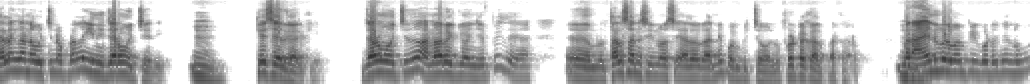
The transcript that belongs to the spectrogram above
తెలంగాణ వచ్చినప్పుడల్లా ఈయన జ్వరం వచ్చేది. కేసీఆర్ గారికి. జ్వరం వచ్చింది అనారోగ్యం అని చెప్పి తలసాని శ్రీనివాస్ యాదవ్ గారిని పంపించేవాళ్ళు ప్రోటోకాల్ ప్రకారం. మరి ఆయన కూడా పంపించకూడదు నువ్వు?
